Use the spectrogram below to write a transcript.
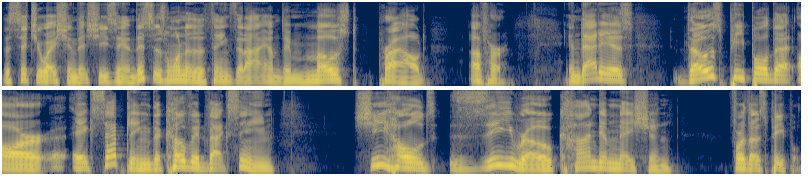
the situation that she's in, this is one of the things that I am the most proud of her. And that is those people that are accepting the COVID vaccine, she holds zero condemnation for those people.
